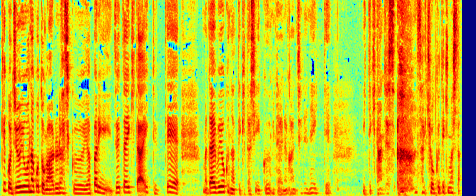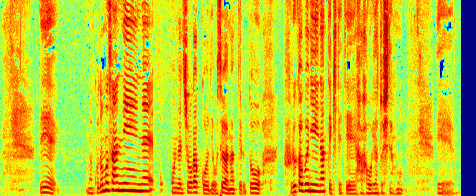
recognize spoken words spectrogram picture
結構重要なことがあるらしくやっぱり絶対行きたいって言って、まあ、だいぶ良くなってきたし行くみたいな感じでね行って行ってきたんです。さっき送ってきました。で、まあ、子供3人ね同じ小学校でお世話になってると古株になってきてて母親としても、えー、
